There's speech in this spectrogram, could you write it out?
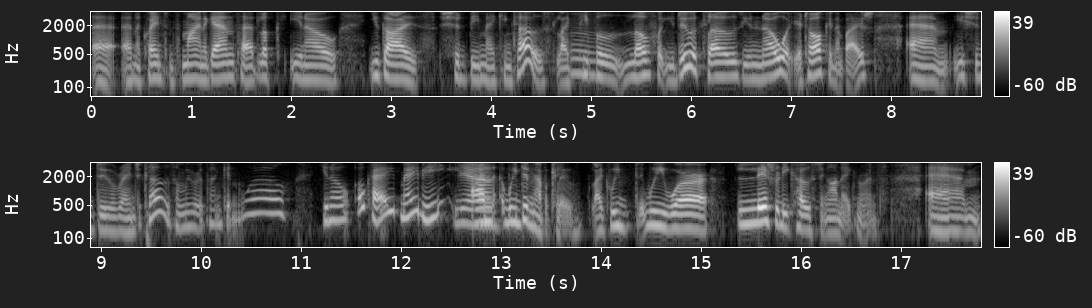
uh, an acquaintance of mine again. Said, "Look, you know, you guys should be making clothes. Like people love what you do with clothes. You know what you're talking about. Um, you should do a range of clothes." And we were thinking, well, you know, okay, maybe. Yeah. And we didn't have a clue. Like we we were literally coasting on ignorance. Um,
